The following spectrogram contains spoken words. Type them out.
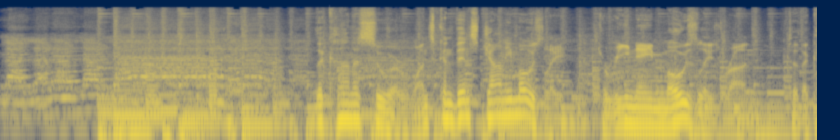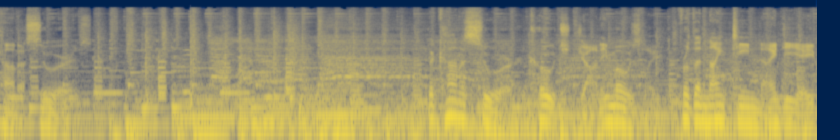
The connoisseur once convinced Jonny Moseley to rename Moseley's run to the Connoisseurs. The connoisseur coached Jonny Moseley for the 1998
